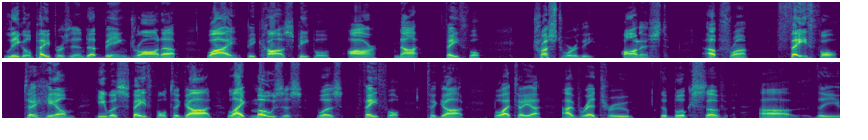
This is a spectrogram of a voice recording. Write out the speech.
legal papers end up being drawn up. Why? Because people are not faithful, trustworthy, honest, upfront, faithful to Him. He was faithful to God, like Moses was faithful to God. Boy, I tell you, I've read through the books of uh, the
